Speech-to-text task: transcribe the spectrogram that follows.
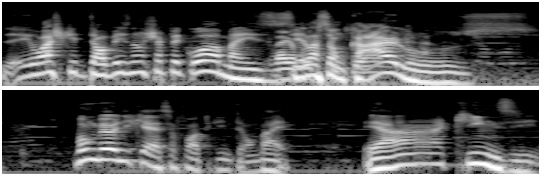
Eu acho que talvez não Chapecó, mas Vai, sei lá, São Carlos. Vamos ver onde que é essa foto aqui, então, vai. É a 15.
